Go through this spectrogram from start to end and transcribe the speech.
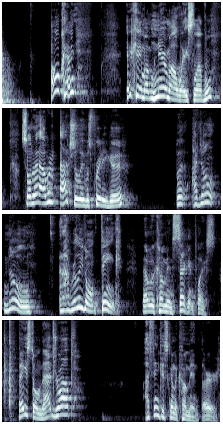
Okay. It came up near my waist level. So that actually was pretty good. But I don't know, and I really don't think that would come in second place. Based on that drop, I think it's going to come in third.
